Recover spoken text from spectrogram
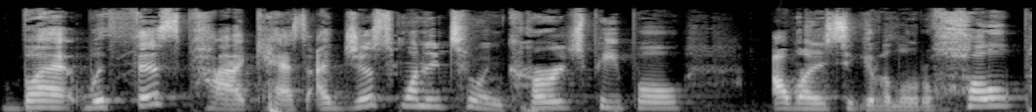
But with this podcast, I just wanted to encourage people. I wanted to give a little hope.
